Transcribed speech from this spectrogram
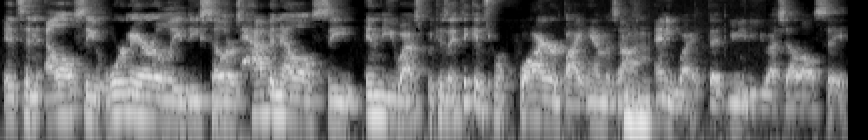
It's an LLC. Ordinarily, these sellers have an LLC in the US because I think it's required by Amazon mm-hmm. anyway that you need a US LLC.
